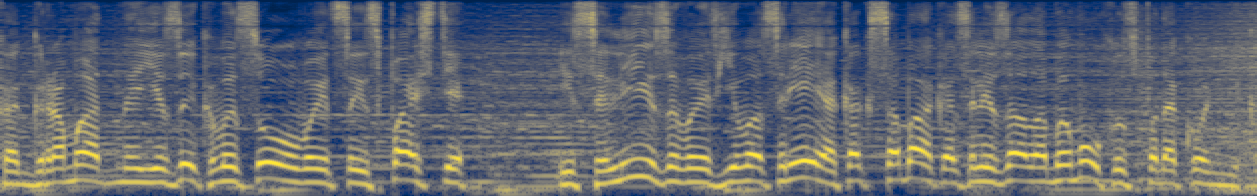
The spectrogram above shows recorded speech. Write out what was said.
как громадный язык высовывается из пасти и слизывает его с рея, как собака слезала бы муху с подоконника.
